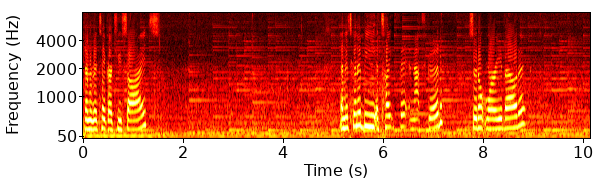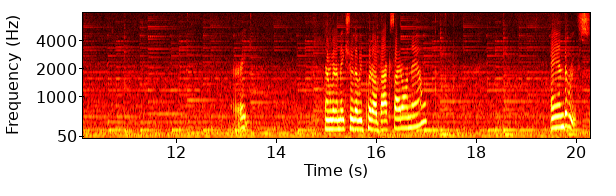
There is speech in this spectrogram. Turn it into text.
Then we're going to take our two sides. And it's going to be a tight fit and that's good. So don't worry about it. All right. Then we're going to make sure that we put our backside on now. And the roofs.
